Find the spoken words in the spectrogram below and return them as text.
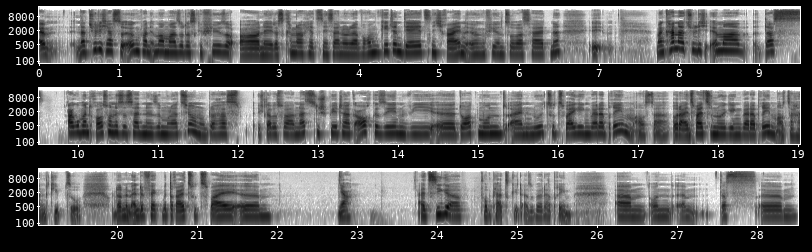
Ähm, natürlich hast du irgendwann immer mal so das Gefühl, so, oh nee, das kann doch jetzt nicht sein oder warum geht denn der jetzt nicht rein irgendwie und sowas halt, ne? Äh, man kann natürlich immer das Argument rausholen, ist es halt eine Simulation. Und du hast, ich glaube, es war am letzten Spieltag auch gesehen, wie äh, Dortmund ein 0 zu 2 gegen Werder Bremen aus der, oder ein 2 zu 0 gegen Werder Bremen aus der Hand gibt, so. Und dann im Endeffekt mit 3 zu 2, ähm, ja, als Sieger vom Platz geht, also Werder Bremen. Ähm, und ähm, das ähm,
